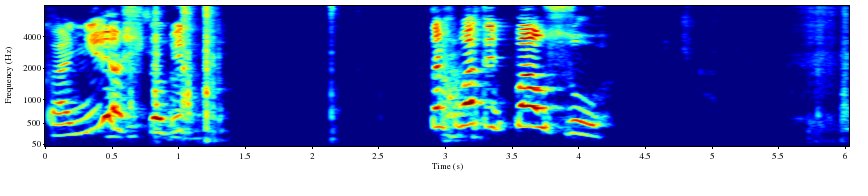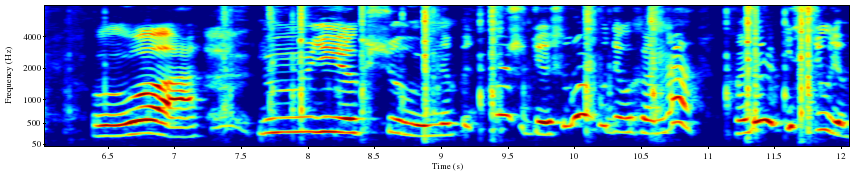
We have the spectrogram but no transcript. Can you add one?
конечно, ведь... Да хватить паузу. О, ну якщо ви не підпишетесь, вам буде хана, хана кисюля,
